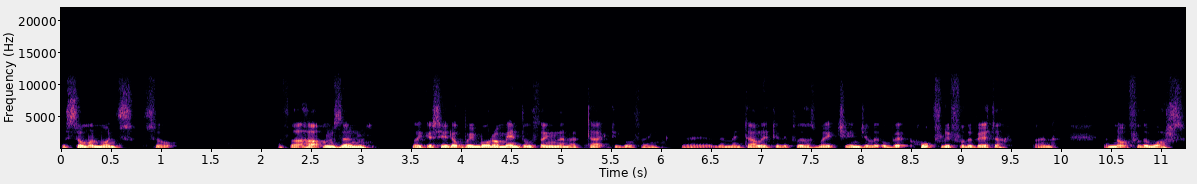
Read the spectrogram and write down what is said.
the summer months. So if that happens, then like I said, it'll be more a mental thing than a tactical thing. The, the mentality of the players might change a little bit, hopefully for the better and, and not for the worse.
